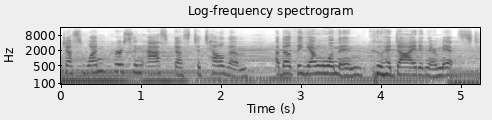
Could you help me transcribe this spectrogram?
just one person asked us to tell them about the young woman who had died in their midst.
